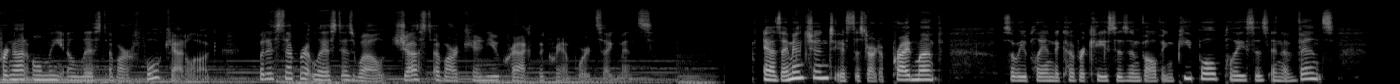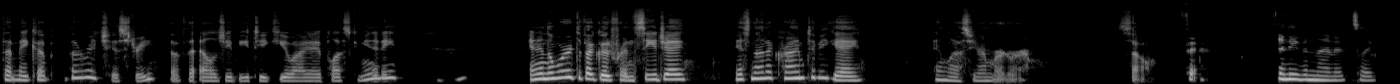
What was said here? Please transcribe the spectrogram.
for not only a list of our full catalog, but a separate list as well, just of our Can You Crack the Cramp Word segments. As I mentioned, it's the start of Pride Month, so we plan to cover cases involving people, places, and events that make up the rich history of the LGBTQIA plus community. Mm-hmm. And in the words of our good friend CJ, it's not a crime to be gay unless you're a murderer. So, Fair. And even then, it's like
